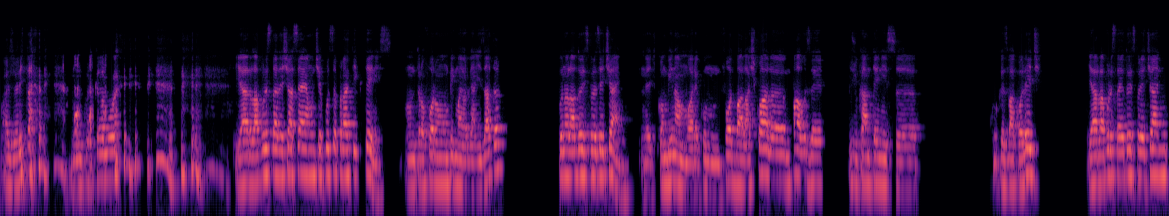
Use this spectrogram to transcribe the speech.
Majorita nu încurcăm. Iar la vârsta de șase ani am început să practic tenis într-o formă un pic mai organizată până la 12 ani. Deci combinam oarecum fotbal la școală, în pauze, jucam tenis uh, cu câțiva colegi. Iar la vârsta de 12 ani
